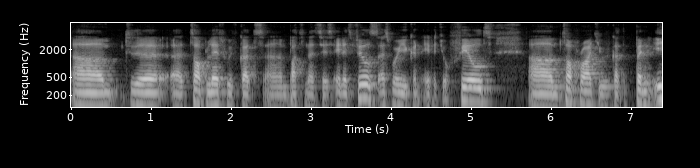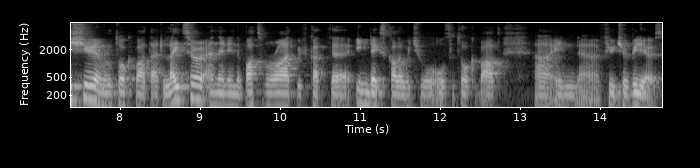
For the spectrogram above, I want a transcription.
Um, to the uh, top left, we've got a button that says Edit Fields. That's where you can edit your fields. top right, you've got the pin issue, and we'll talk about that later. And then in the bottom right, we've got the index color, which we'll also talk about uh, in uh, future videos.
